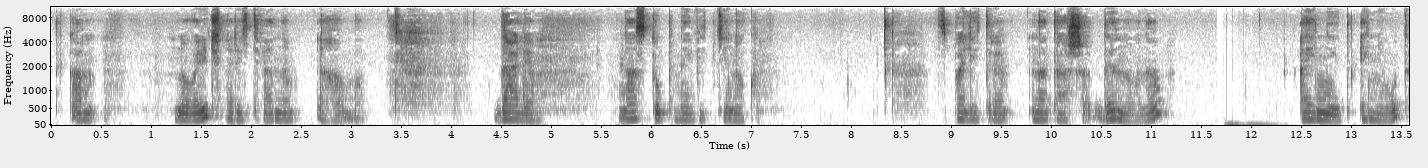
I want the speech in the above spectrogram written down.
така новорічна різдвяна гамма. Далі наступний відтінок з палітри Наташа Денона. I need a nude.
